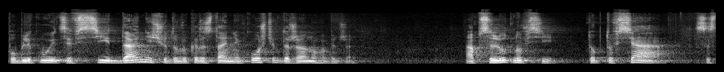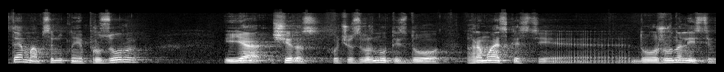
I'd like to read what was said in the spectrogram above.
публікуються всі дані щодо використання коштів державного бюджету. Абсолютно всі. Тобто вся система абсолютно є прозорою. І я ще раз хочу звернутися до громадськості, е, до журналістів,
